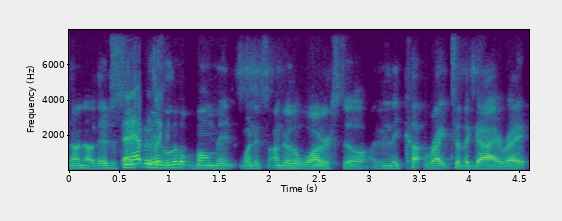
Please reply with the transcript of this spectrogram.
No, no. There's, That happens there's like- a little moment when it's under the water still, and then they cut right to the guy, right?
